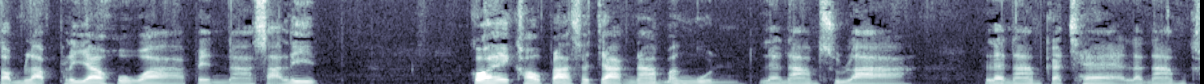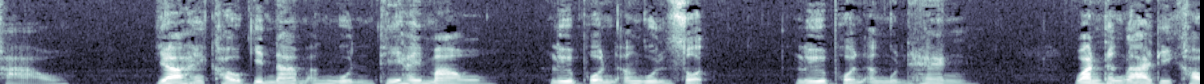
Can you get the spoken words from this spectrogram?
สำหรับพระยะโฮวาเป็นนาสาลีดก็ให้เขาปราศจากน้ำองุ่นและน้ำสุรา และน้ำกระแช่และน้ำขาว อย่าให้เขากินน้ำองุ่นที่ให้เมา หรือผลองุ่นสด หรือผลองุ่นแห้ง วันทั้งหลายที่เขา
